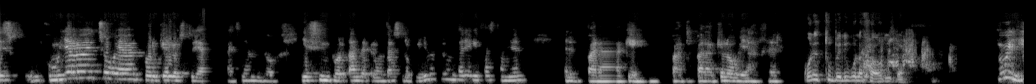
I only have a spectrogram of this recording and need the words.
es, como ya lo he hecho, voy a ver por qué lo estoy haciendo. Y es importante preguntarse. Lo que yo me preguntaría quizás también el para qué, para, qué lo voy a hacer. ¿Cuál es tu película favorita? Uy,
